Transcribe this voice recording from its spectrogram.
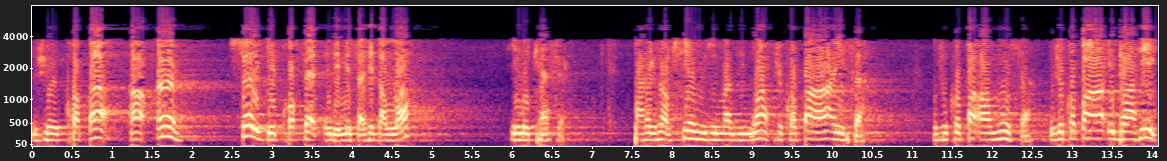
je ne crois pas en un seul des prophètes et des messagers d'Allah, il est kafir. Par exemple, si un musulman dit, moi, je ne crois pas en Isa, ou je crois pas en Moussa, ou je crois pas en Ibrahim,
